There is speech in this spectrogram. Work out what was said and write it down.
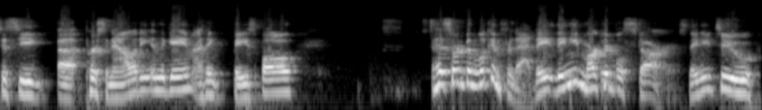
to see uh, personality in the game. I think baseball has sort of been looking for that. They they need marketable stars. They need to,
